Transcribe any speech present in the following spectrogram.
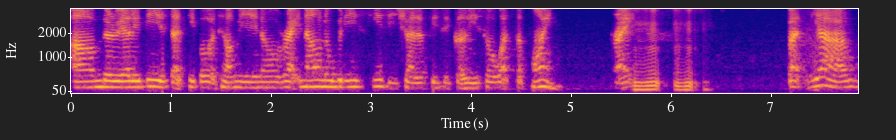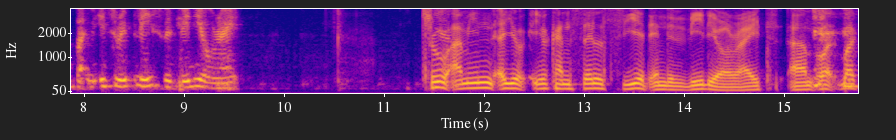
um, the reality is that people would tell me, you know, right now nobody sees each other physically, so what's the point, right? hmm hmm But yeah, but it's replaced with video, right? True. Yeah. I mean, uh, you you can still see it in the video, right? Um, but, but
